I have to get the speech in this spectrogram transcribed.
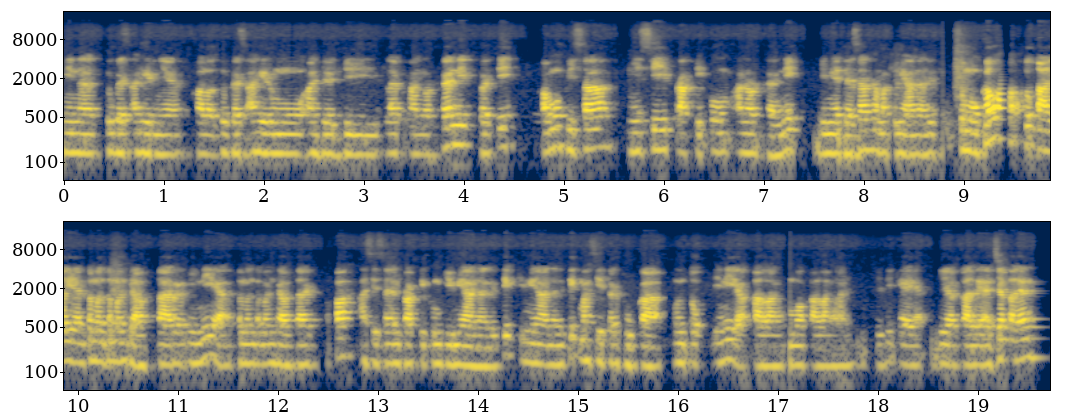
minat tugas akhirnya. Kalau tugas akhirmu ada di lab anorganik, berarti kamu bisa ngisi praktikum anorganik kimia dasar sama kimia analitik. Semoga waktu kalian teman-teman daftar ini ya, teman-teman daftar apa asisten praktikum kimia analitik, kimia analitik masih terbuka untuk ini ya kalang semua kalangan. Jadi kayak ya kali aja kalian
